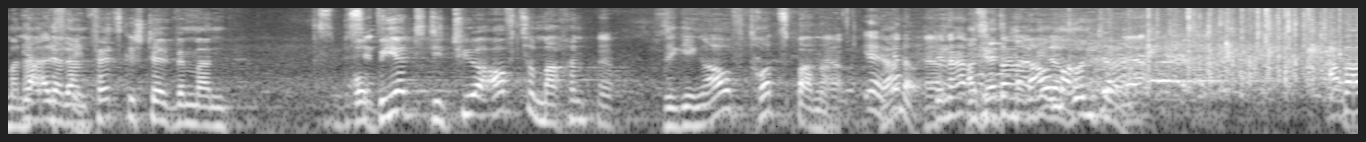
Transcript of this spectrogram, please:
Man Ja, hat ja Alfred. dann festgestellt, wenn man probiert, die Tür aufzumachen, sie ging auf, trotz Banner. Ja, genau. Dann haben also hätte man auch machen runter. können. Aber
